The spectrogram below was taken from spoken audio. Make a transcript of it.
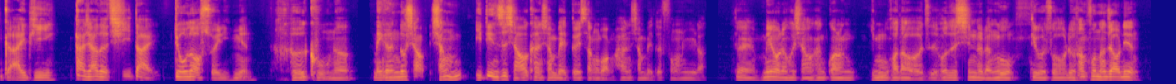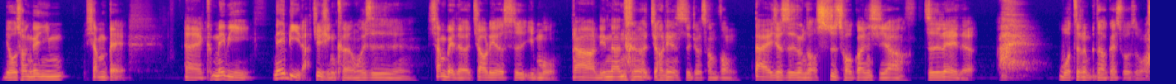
一个 IP 大家的期待丢到水里面，何苦呢？每个人都想想，一定是想要看湘北对上网和湘北对风雨了。对，没有人会想要看灌篮樱木花道儿子，或者新的人物，比如说流川枫的教练流川跟樱湘北，呃，maybe maybe 啦，剧情可能会是湘北的教练是樱木，那林南的教练是流川枫，大概就是那种世仇关系啊之类的。唉，我真的不知道该说什么，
